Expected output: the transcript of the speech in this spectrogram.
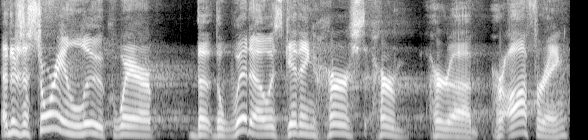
And there's a story in Luke where the, the widow is giving her, her, her, uh, her offering.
